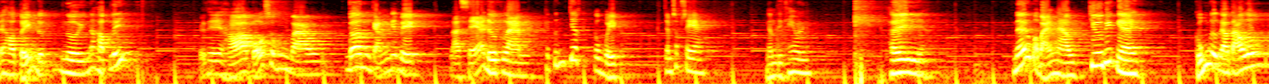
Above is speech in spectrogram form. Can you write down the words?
để họ tuyển được người nó hợp lý. Vậy thì họ bổ sung vào bên cạnh cái việc là sẽ được làm cái tính chất công việc chăm sóc xe. Ngành detailing thì nếu mà bạn nào chưa biết nghề cũng được đào tạo luôn.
